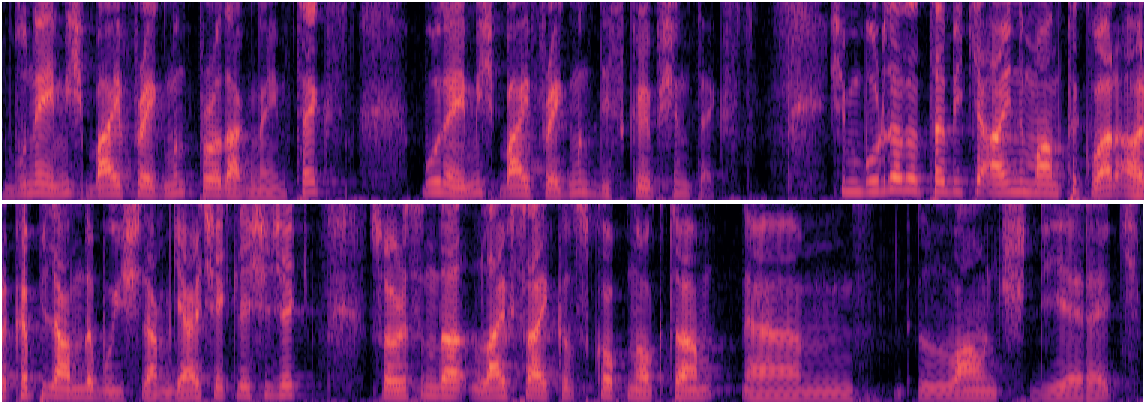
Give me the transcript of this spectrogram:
Bu neymiş? By fragment product name text. Bu neymiş? By fragment description text. Şimdi burada da tabii ki aynı mantık var. Arka planda bu işlem gerçekleşecek. Sonrasında lifecycle nokta launch diyerek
